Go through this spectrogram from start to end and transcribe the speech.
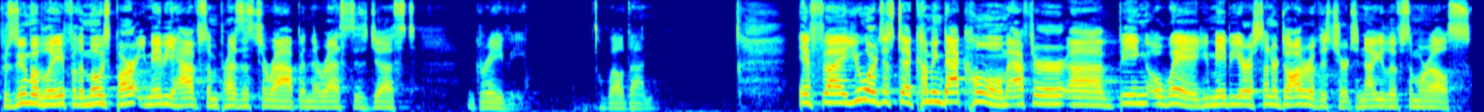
Presumably, for the most part, you maybe have some presents to wrap, and the rest is just gravy. Well done. If uh, you are just uh, coming back home after uh, being away, you maybe you're a son or daughter of this church and now you live somewhere else,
